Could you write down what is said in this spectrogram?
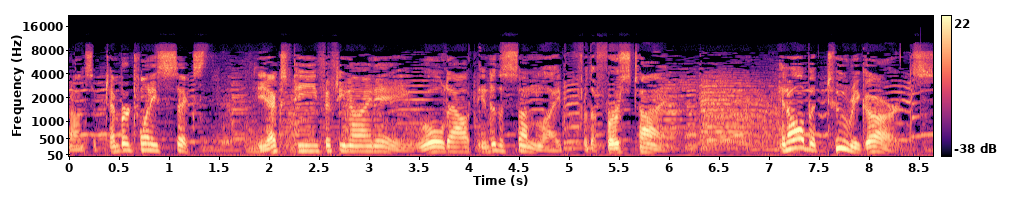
and on September 26th, the XP-59A rolled out into the sunlight for the first time. In all but two regards,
